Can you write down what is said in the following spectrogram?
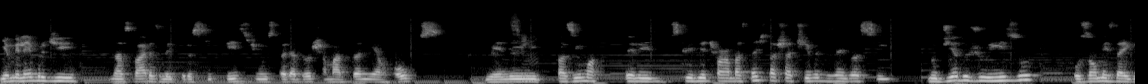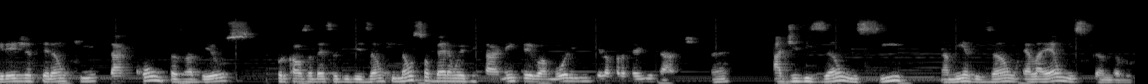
E eu me lembro de, das várias leituras que fiz, de um historiador chamado Daniel Hopes, e ele Sim. fazia uma, ele escrevia de forma bastante taxativa, dizendo assim: no dia do juízo, os homens da igreja terão que dar contas a Deus por causa dessa divisão que não souberam evitar nem pelo amor e nem pela fraternidade. Né? A divisão em si, na minha visão, ela é um escândalo,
